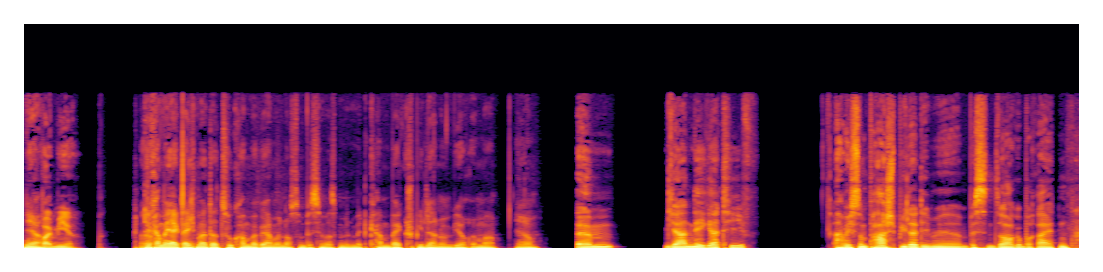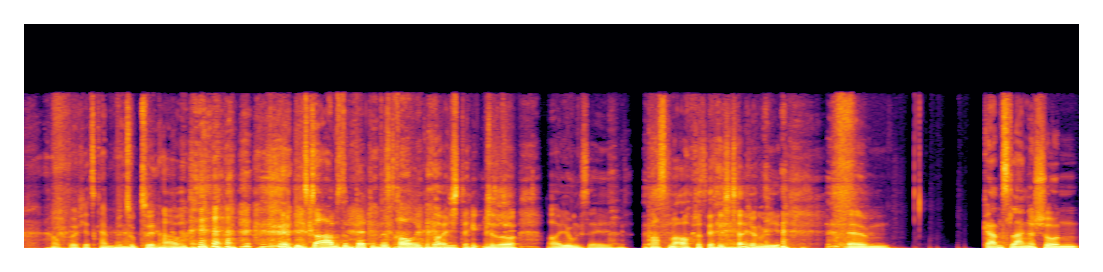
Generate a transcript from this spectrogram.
Ja. Bei mir. Da kann man ja gleich mal dazu kommen, weil wir haben ja noch so ein bisschen was mit, mit Comeback-Spielern und wie auch immer. Ja. Ähm, ja, negativ habe ich so ein paar Spieler, die mir ein bisschen Sorge bereiten, obwohl ich jetzt keinen Bezug zu denen habe. Liegst du abends im Bett und bist traurig. Aber ich denke mir so, oh Jungs, ey, passt mal auf, dass ihr nicht da irgendwie ähm, ganz lange schon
